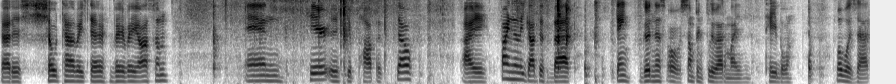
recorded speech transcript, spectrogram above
That is Shota right there. Very, very awesome. And here is the pop itself. I finally got this back. Thank goodness. Oh, something flew out of my table. What was that?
